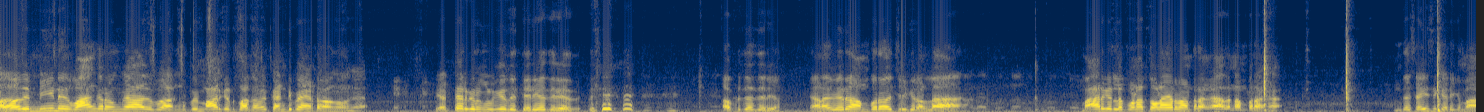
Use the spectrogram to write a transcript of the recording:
அதாவது மீன் வாங்குறவங்க அது அங்கே போய் மார்க்கெட் பார்த்தவங்க கண்டிப்பாக என்கிட்ட வாங்குவாங்க. எட்ட இருக்கிறவங்களுக்கு இது தெரியவே தெரியாது. அப்படிதான் தெரியும். ஏன்னா வெறும் ஐம்பது ரூபா வச்சுக்கிறோம்ல மார்க்கெட்டில் போனால் தொள்ளாயிரம் ரூபான்றாங்க. அதை நம்புறாங்க. இந்த சைஸ் கிடைக்குமா?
